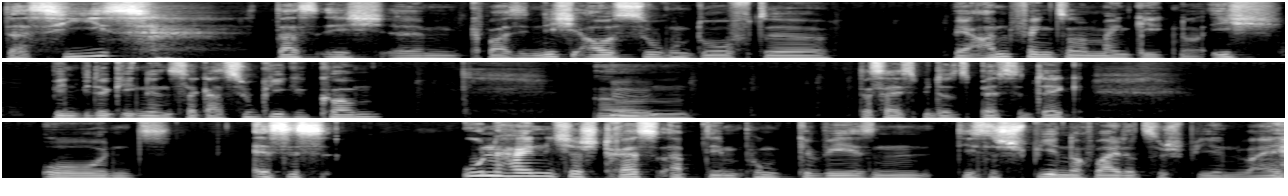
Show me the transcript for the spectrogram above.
das hieß, dass ich ähm, quasi nicht aussuchen durfte, wer anfängt, sondern mein Gegner. Ich bin wieder gegen den Sakazuki gekommen. Ähm, Das heißt wieder das beste Deck. Und es ist unheimlicher Stress ab dem Punkt gewesen, dieses Spiel noch weiter zu spielen, weil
